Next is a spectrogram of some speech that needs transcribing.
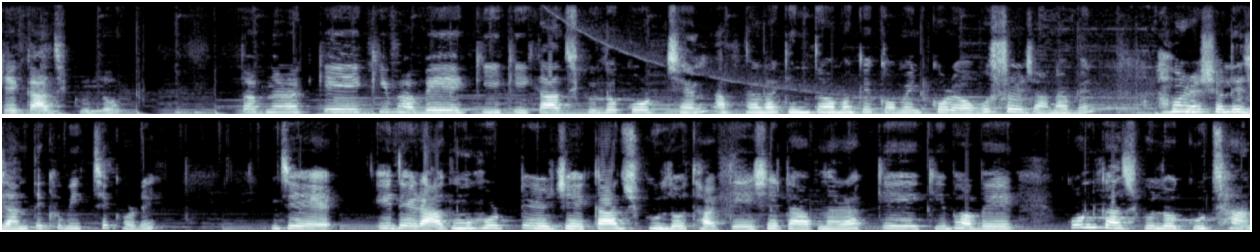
যে কাজগুলো, তো আপনারা কে, কীভাবে, কি কি কাজগুলো করছেন, আপনারা কিন্তু আমাকে কমেন্ট করে অবশ্যই জানাবেন। আমার আসলে জানতে খুব ইচ্ছে করে যে ঈদের আগ মুহূর্তের যে কাজগুলো থাকে, সেটা আপনারা কে, কীভাবে, কোন কাজগুলো গুছান,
